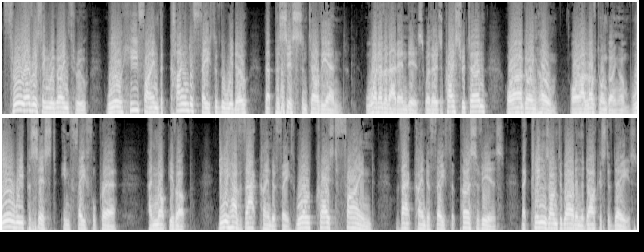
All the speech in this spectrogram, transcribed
through everything we're going through, will he find the kind of faith of the widow that persists until the end? Whatever that end is, whether it's Christ's return or our going home or our loved one going home. Will we persist in faithful prayer and not give up? Do we have that kind of faith? Will Christ find that kind of faith that perseveres, that clings on to God in the darkest of days,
